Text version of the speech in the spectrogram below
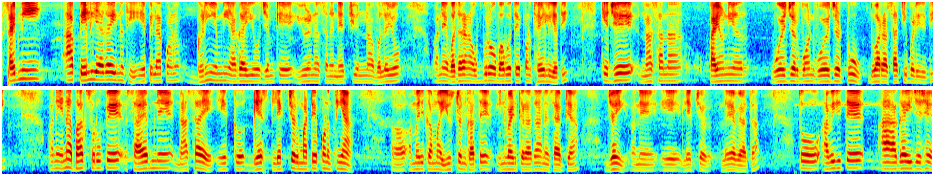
સાહેબની આ પહેલી આગાહી નથી, એ પહેલાં પણ ઘણી એમની આગાહીઓ જેમ કે યુરેનસ અને નેપચ્યુનના વલયો અને વધારાના ઉપગ્રહો બાબતે પણ થયેલી હતી કે જે નાસાના Pioneer Voyager one Voyager two દ્વારા સાચી પડી હતી. અને એના ભાગ સ્વરૂપે સાહેબને નાસાએ એક ગેસ્ટ લેક્ચર માટે પણ ત્યાં અમેરિકામાં હ્યુસ્ટન ખાતે ઇન્વાઇટ કર્યા હતા અને સાહેબ ત્યાં જઈ અને એ લેક્ચર લઈ આવ્યા હતા. તો આવી રીતે આ આગાહી જે છે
